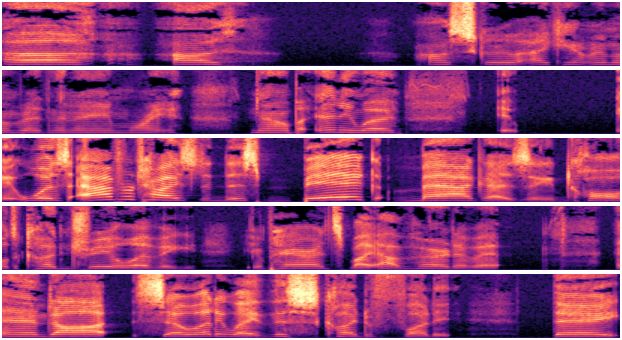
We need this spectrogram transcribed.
uh, uh, oh screw I can't remember the name right now, but anyway, it, was advertised in this big magazine called Country Living. Your parents might have heard of it. And uh, so anyway, this is kind of funny. They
